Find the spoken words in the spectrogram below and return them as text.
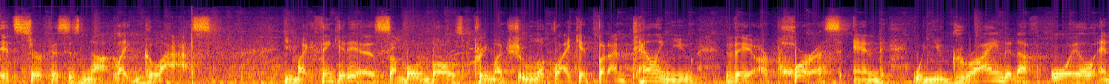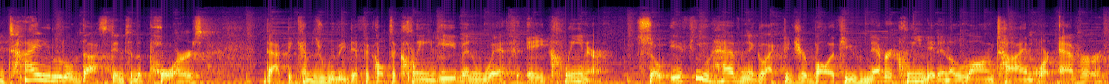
its surface is not like glass. You might think it is. Some bowling balls pretty much look like it, but I'm telling you, they are porous, and when you grind enough oil and tiny little dust into the pores, that becomes really difficult to clean, even with a cleaner. So if you have neglected your ball, if you've never cleaned it in a long time or ever,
